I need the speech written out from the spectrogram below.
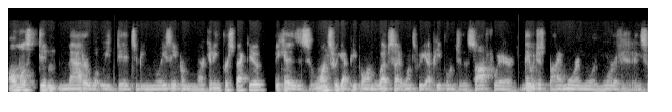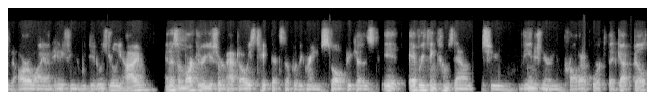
almost didn't matter what we did to be noisy from a marketing perspective because once we got people on the website once we got people into the software they would just buy more and more and more of it. And so the roi on anything that we did was really high. And as a marketer you sort of have to always take that stuff with a grain of salt because it everything comes down to the engineering and product work that got built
